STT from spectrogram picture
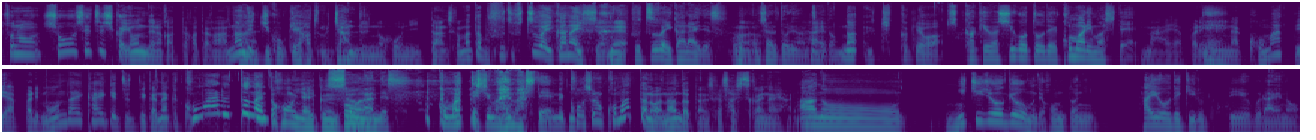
その小説しか読んでなかった方がなんで自己啓発のジャンルの方に行ったんですか、まあ多分普通普通はいかないですよね。普通はいかないです、おうん。おっしゃる通りなんですけど、はい。なきっかけは？きっかけは仕事で困りまして。まあやっぱりええ。みんな困ってやっぱり問題解決っていうかなんか困るとなんか本屋行くんですよね。そうなんです。困ってしまいまして。でこその困ったのは何だったんですか差し支えない範囲で。あのー日常業務で本当に対応できるっていうぐらいの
